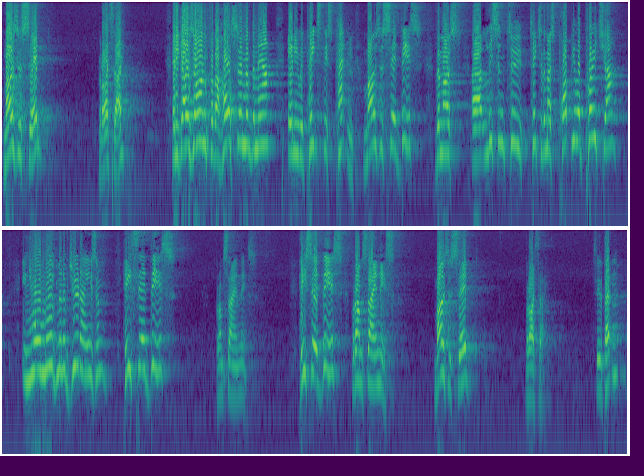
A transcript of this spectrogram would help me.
Moses said, But I say. And he goes on for the whole Sermon of the Mount and he repeats this pattern. Moses said this, the most uh, listened to teacher, the most popular preacher in your movement of Judaism he said this, but I'm saying this. He said this, but I'm saying this. Moses said, but I say. See the pattern?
